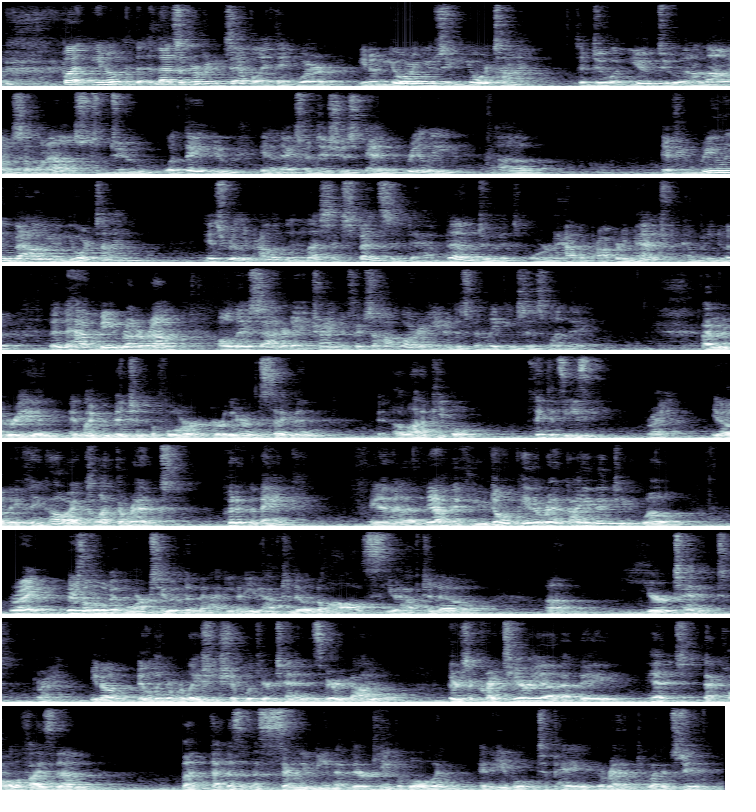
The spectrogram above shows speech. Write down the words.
but you know, th- that's a perfect example, I think, where you know you're using your time to do what you do and allowing someone else to do what they do in an expeditious and really, um, if you really value your time, it's really probably less expensive to have them do it or have a property management company do it than to have me run around all day Saturday trying to fix a hot water heater that's been leaking since Monday. I would agree, and, and like we mentioned before earlier in the segment, a lot of people think it's easy. Right. You know, they think, oh, I collect the rent, put it in the bank, and uh, Yeah. if you don't pay the rent, I evict you. Well, Right. there's a little bit more to it than that. You know, you have to know the laws. You have to know um, your tenant. Right. You know, building a relationship with your tenant is very valuable. There's a criteria that they hit that qualifies them, but that doesn't necessarily mean that they're capable and, and able to pay the rent when it's due.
